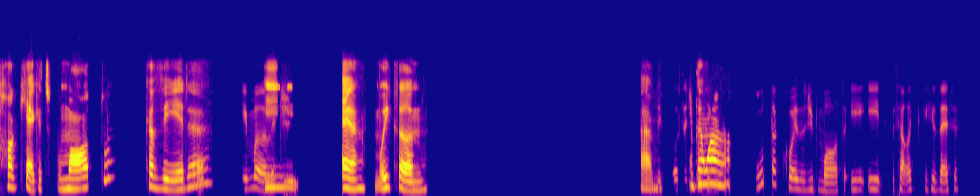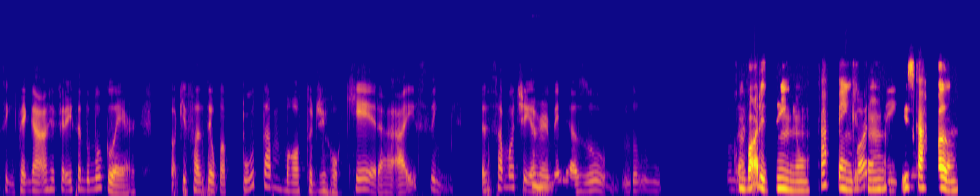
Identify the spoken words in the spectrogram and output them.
rock é, que é tipo moto, caveira E mullet. e. É, moicano. Sabe? Fosse, tipo Então, assim, puta coisa de moto. E, e se ela quisesse, assim, pegar a referência do Mugler. Só que fazer uma puta moto de roqueira, aí sim. Essa motinha Hum. vermelha e azul não, não com bodezinho, capenga, com escarpão.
